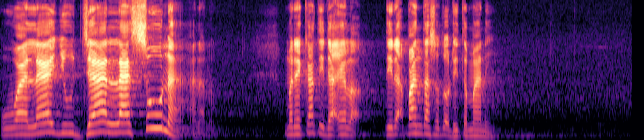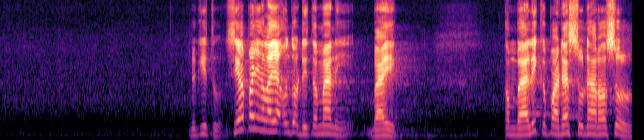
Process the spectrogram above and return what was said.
Wala yujalasuna mereka tidak elok tidak pantas untuk ditemani begitu siapa yang layak untuk ditemani baik kembali kepada sunnah rasul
